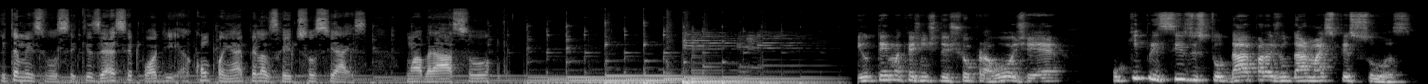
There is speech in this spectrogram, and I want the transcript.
e também se você quiser você pode acompanhar pelas redes sociais. Um abraço. E o tema que a gente deixou para hoje é o que preciso estudar para ajudar mais pessoas.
